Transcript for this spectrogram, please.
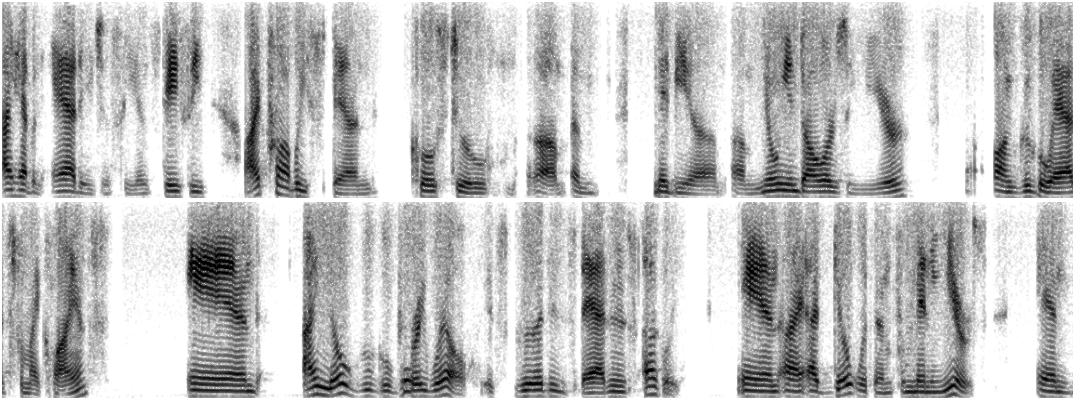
I have an ad agency, and Stacy, I probably spend close to um, maybe a, a million dollars a year on Google Ads for my clients, and I know Google very well. It's good, it's bad, and it's ugly. And I, I've dealt with them for many years. And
